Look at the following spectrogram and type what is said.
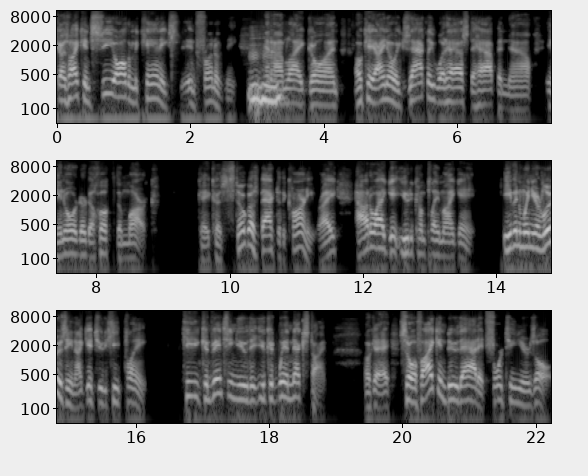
because I can see all the mechanics in front of me. Mm-hmm. And I'm like going, okay, I know exactly what has to happen now in order to hook the mark. Okay, because still goes back to the carney, right? How do I get you to come play my game? Even when you're losing, I get you to keep playing, keep convincing you that you could win next time. Okay. So if I can do that at 14 years old,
